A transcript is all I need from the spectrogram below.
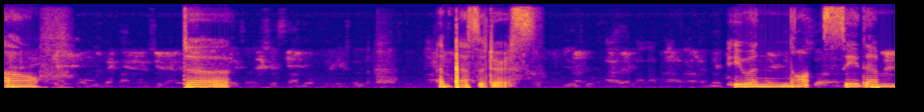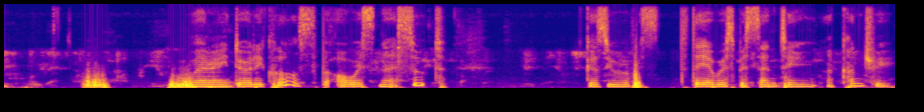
of the ambassadors. You will not see them wearing dirty clothes, but always nice suit, because you they are representing a country.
